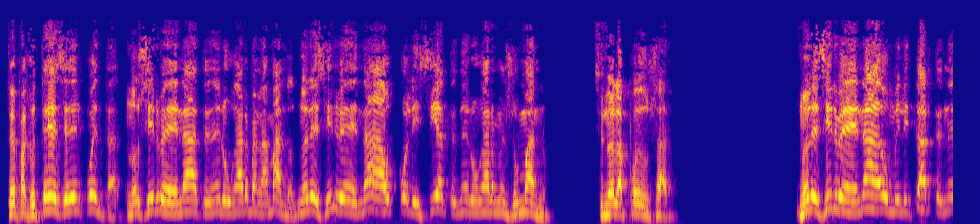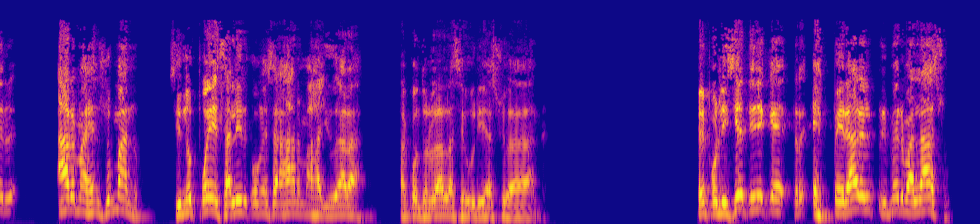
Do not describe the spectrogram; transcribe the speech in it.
Entonces, para que ustedes se den cuenta, no sirve de nada tener un arma en la mano, no le sirve de nada a un policía tener un arma en su mano, si no la puede usar. No le sirve de nada a un militar tener armas en su mano si no puede salir con esas armas a ayudar a, a controlar la seguridad ciudadana. El policía tiene que esperar el primer balazo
